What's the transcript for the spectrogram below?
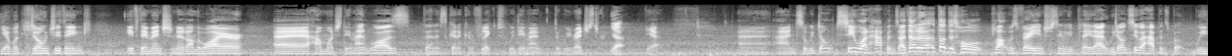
yeah, but don't you think if they mention it on the wire, uh, how much the amount was, then it's going to conflict with the amount that we register. Yeah. Yeah. Uh, and so we don't see what happens. I thought I thought this whole plot was very interestingly played out. We don't see what happens, but we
